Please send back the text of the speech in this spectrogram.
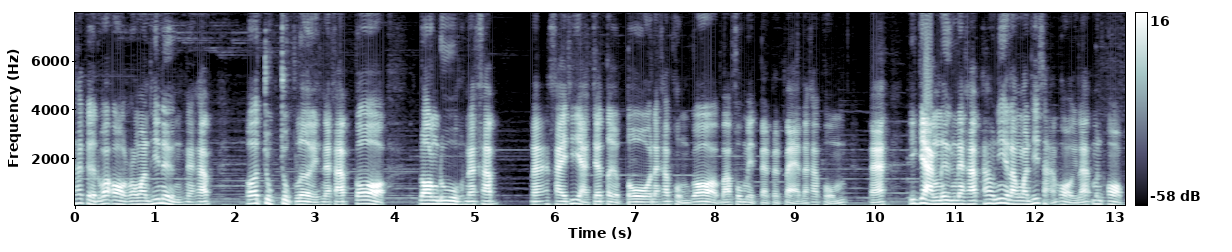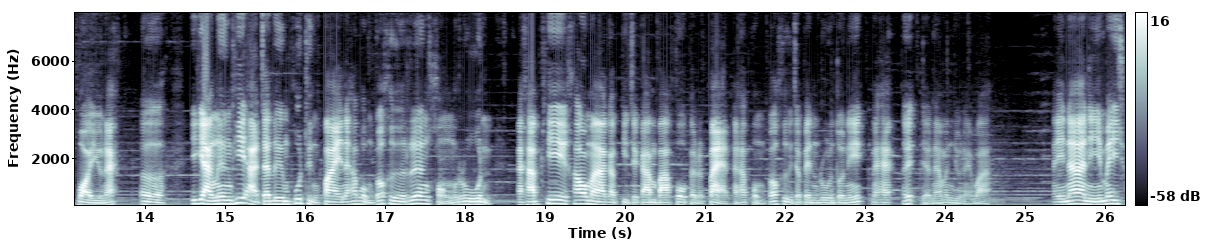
ถ้าเกิดว่าออกรางวัลที่หนึ่งนะครับ ก็จุกๆเลยนะครับ ก็ลองดูนะครับนะใครที่อยากจะเติบโตนะครับผมก็บาโฟเมต888 นะครับผมนะอีกอย่างหนึ่งนะครับอ้าวนี่รางวัลที่ 3 ออกอีกแล้วมันออกบ่อยอยู่นะเอออีกอย่างหนึ่งที่อาจจะลืมพูดถึงไปนะครับผมก็คือเรื่องของรูนนะครับที่เข้ามากับกิจกรรมบาโฟ888 นะครับผมก็คือจะเป็นรูนตัวนี้นะฮะเอ้ยเดี๋ยวนะมันอยู่ไหนวะในหน้านี้ไม่โช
